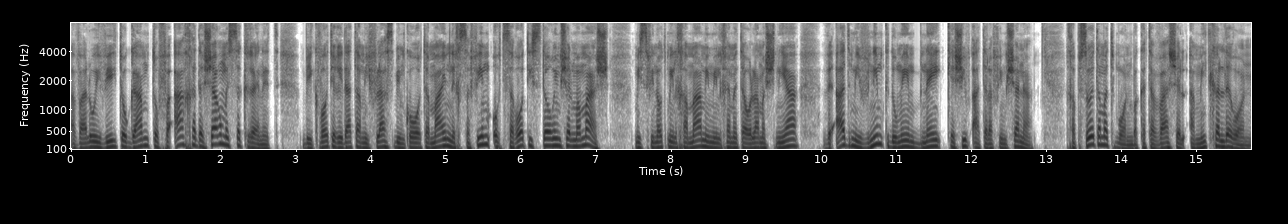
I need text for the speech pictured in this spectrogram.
אבל הוא הביא איתו גם תופעה חדשה ומסקרנת. בעקבות ירידת המפלס במקורות המים נחשפים אוצרות היסטוריים של ממש, מספינות מלחמה ממלחמת העולם השנייה ועד מבנים קדומים בני כשבעת אלפים שנה. חפשו את המטמון בכתבה של עמית קלדרון.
